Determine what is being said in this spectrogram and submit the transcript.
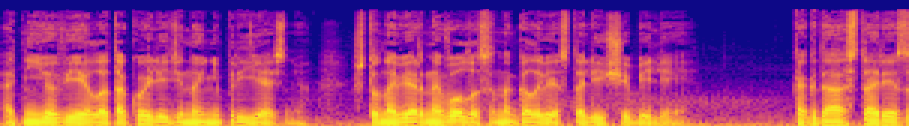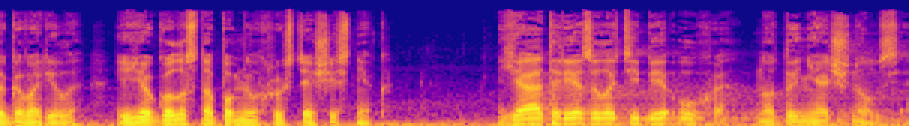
От нее веяло такой ледяной неприязнью, что, наверное, волосы на голове стали еще белее. Когда Астария заговорила, ее голос напомнил хрустящий снег. «Я отрезала тебе ухо, но ты не очнулся.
